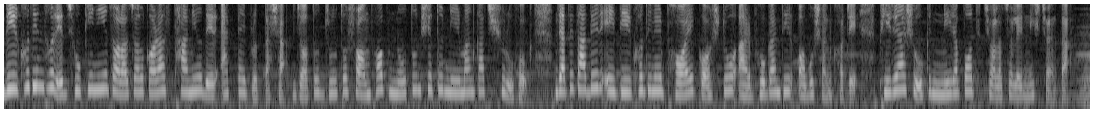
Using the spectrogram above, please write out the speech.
দীর্ঘদিন ধরে ঝুঁকি নিয়ে চলাচল করা স্থানীয়দের একটাই প্রত্যাশা, যত দ্রুত সম্ভব নতুন সেতুর নির্মাণ কাজ শুরু হোক, যাতে তাদের এই দীর্ঘদিনের ভয়, কষ্ট আর ভোগান্তির অবসান ঘটে। ফিরে আসুক নিরাপদ চলাচলের নিশ্চয়তা।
